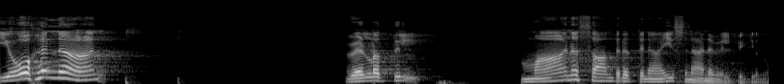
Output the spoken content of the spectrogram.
യോഹന്നാൻ വെള്ളത്തിൽ മാനസാന്തരത്തിനായി സ്നാനമേൽപ്പിക്കുന്നു.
